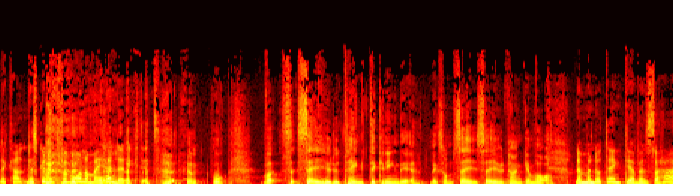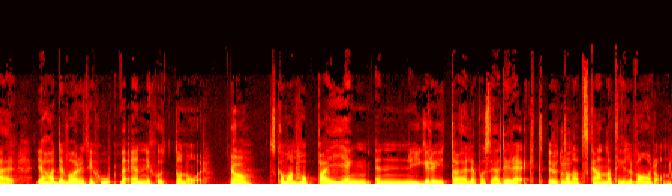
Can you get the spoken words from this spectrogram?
Det, kan, det skulle inte förvåna mig heller riktigt. Och, vad, säg hur du tänkte kring det. Liksom. Säg, säg hur tanken var. Nej, men då tänkte jag väl så här. Jag hade varit ihop med en i 17 år. Ja. Ska man hoppa i en, en ny gryta, eller på att säga direkt, utan att skanna tillvaron?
